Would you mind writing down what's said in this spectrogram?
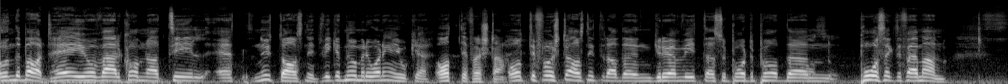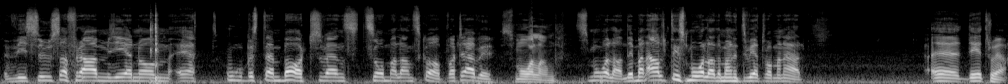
Underbart! Hej och välkomna till ett nytt avsnitt. Vilket nummer i ordningen Jocke? 81. 81 avsnittet av den grönvita supporterpodden på 65an. Vi susar fram genom ett obestämbart svenskt sommarlandskap. Vart är vi? Småland. Småland. Är man alltid i Småland när man inte vet var man är? Eh, det tror jag.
